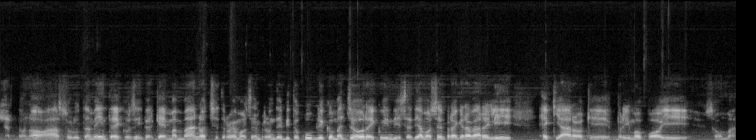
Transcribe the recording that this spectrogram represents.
certo, no, assolutamente è così, perché man mano ci troviamo sempre un debito pubblico maggiore quindi se andiamo sempre a gravare lì, è chiaro che prima o poi insomma,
